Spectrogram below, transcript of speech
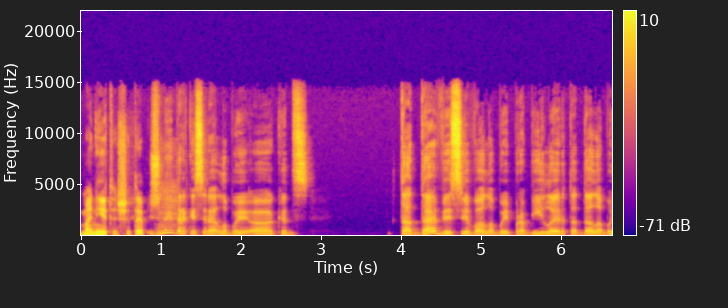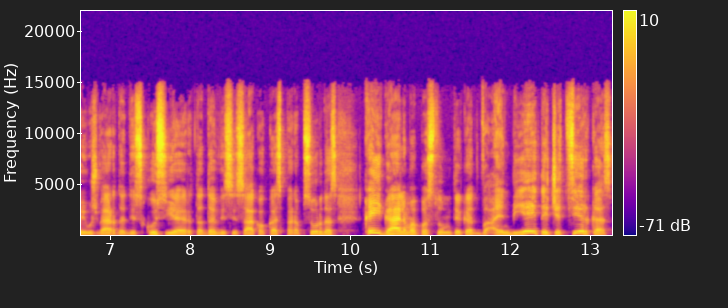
manyti šitaip. Žinai, dar kas yra labai, uh, kad tada visi va labai prabyla ir tada labai užverda diskusija ir tada visi sako, kas per absurdas, kai galima pastumti, kad va, NBA tai čia cirkas.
